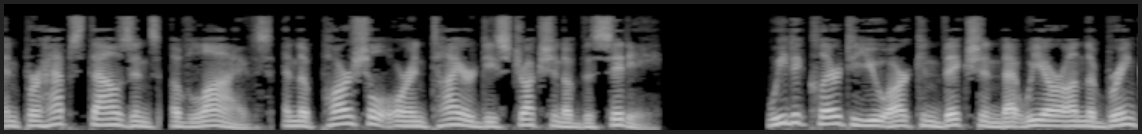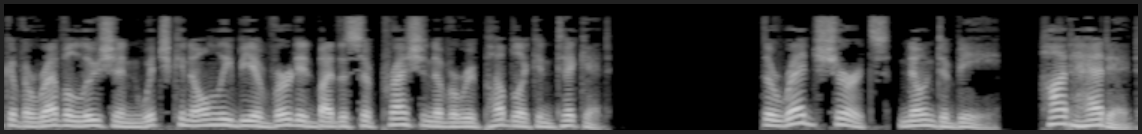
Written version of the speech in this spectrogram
and perhaps thousands, of lives, and the partial or entire destruction of the city. We declare to you our conviction that we are on the brink of a revolution which can only be averted by the suppression of a Republican ticket. The red shirts, known to be hot-headed,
